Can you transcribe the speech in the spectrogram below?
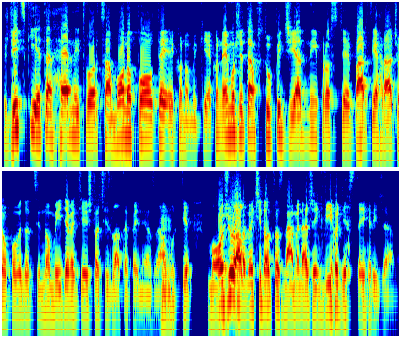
vždycky je ten herný tvorca monopol tej ekonomiky. Ako nemôže tam vstúpiť žiadny proste partia hráčov povedať si, no my ideme tiež tlačiť zlaté peniaze. Mm. Alebo tie môžu, ale väčšinou to znamená, že ich vyhodia z tej hry, že áno.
